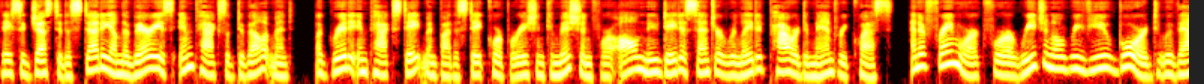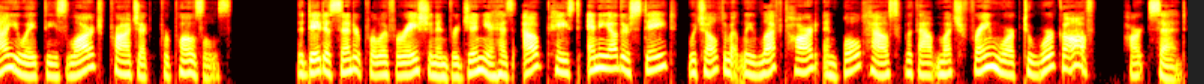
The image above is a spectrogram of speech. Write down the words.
They suggested a study on the various impacts of development, a grid impact statement by the State Corporation Commission for all new data center related power demand requests, and a framework for a regional review board to evaluate these large project proposals. The data center proliferation in Virginia has outpaced any other state, which ultimately left Hart and Bolthouse without much framework to work off, Hart said.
